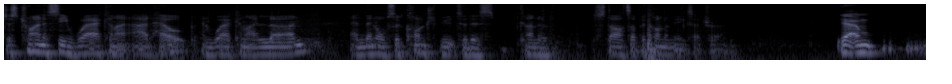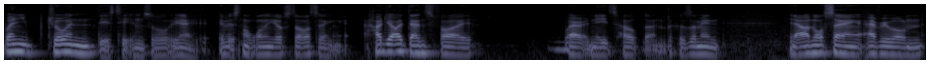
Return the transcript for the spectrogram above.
just trying to see where can I add help and where can I learn, and then also contribute to this kind of startup economy, etc. Yeah, and when you join these teams, or you know, if it's not one you're starting, how do you identify where it needs help then? Because I mean, you know, I'm not saying everyone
